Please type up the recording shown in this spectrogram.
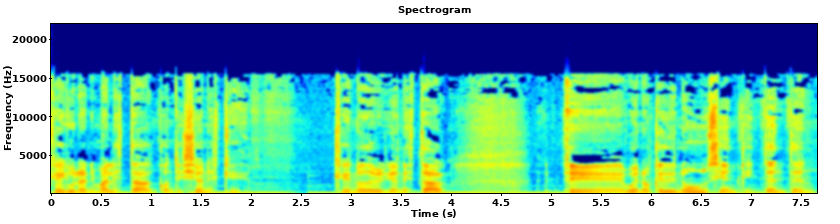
que algún animal está en condiciones que, que no deberían estar eh, bueno que denuncien que intenten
